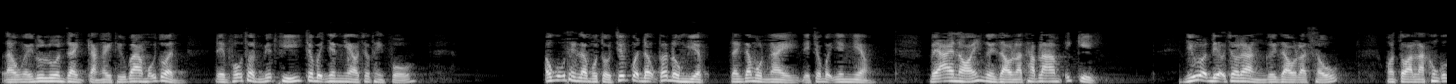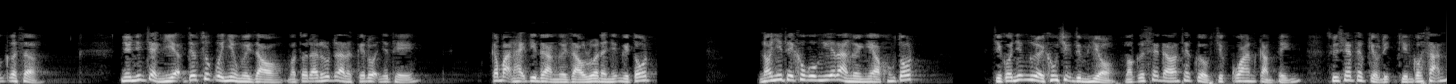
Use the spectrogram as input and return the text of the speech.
là ông ấy luôn luôn dành cả ngày thứ ba mỗi tuần để phẫu thuật miễn phí cho bệnh nhân nghèo trong thành phố. Ông cũng thành lập một tổ chức vận động các đồng nghiệp dành ra một ngày để cho bệnh nhân nghèo. Vậy ai nói người giàu là tham lam ích kỷ? Những luận điệu cho rằng người giàu là xấu hoàn toàn là không có cơ sở. Nhờ những trải nghiệm tiếp xúc với nhiều người giàu mà tôi đã rút ra được kết luận như thế. Các bạn hãy tin rằng người giàu luôn là những người tốt. Nói như thế không có nghĩa là người nghèo không tốt. Chỉ có những người không chịu tìm hiểu và cứ xét đoán theo kiểu trực quan cảm tính, suy xét theo kiểu định kiến có sẵn,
